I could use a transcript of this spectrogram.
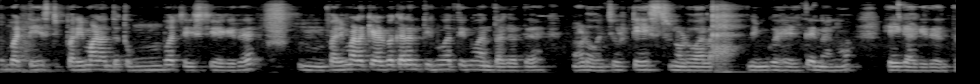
ತುಂಬ ಟೇಸ್ಟಿ, ಪರಿಮಳ ಅಂತೂ ತುಂಬ ಟೇಸ್ಟಿಯಾಗಿದೆ. ಪರಿಮಳ ಕೇಳ್ಬೇಕಾದ್ರೆ ತಿನ್ನುವ ತಿನ್ನುವ ಅಂತಾಗತ್ತೆ. ನೋಡು, ಒಂಚೂರು ಟೇಸ್ಟ್ ನೋಡುವಲ್ಲ, ನಿಮಗೂ ಹೇಳ್ತೇನೆ ನಾನು, ಹೇಗಾಗಿದೆ ಅಂತ.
